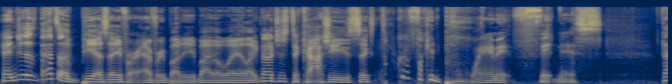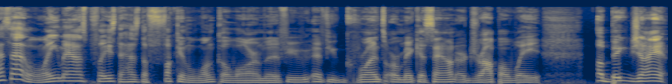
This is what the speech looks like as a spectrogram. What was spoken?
And just that's a PSA for everybody, by the way. Like not just Tekashi six. Don't go to fucking Planet Fitness. That's that lame ass place that has the fucking lunk alarm that if you if you grunt or make a sound or drop a weight, a big giant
